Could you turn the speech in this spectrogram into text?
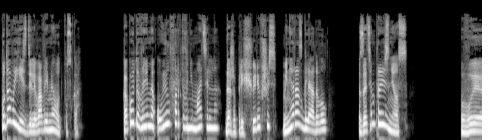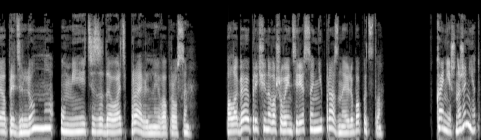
Куда вы ездили во время отпуска?» Какое-то время Уилфорд внимательно, даже прищурившись, меня разглядывал. Затем произнес. «Вы определенно умеете задавать правильные вопросы. Полагаю, причина вашего интереса — не праздное любопытство». «Конечно же нет»,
